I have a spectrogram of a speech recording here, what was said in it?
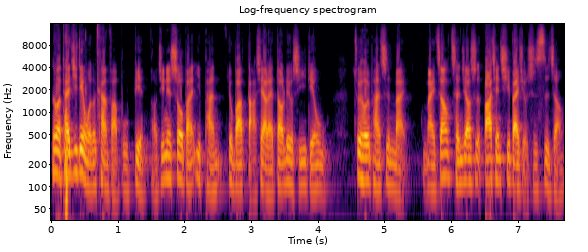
那么台积电我的看法不变啊。今天收盘一盘又把它打下来到六十一点五，最后一盘是买买张成交是八千七百九十四张，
